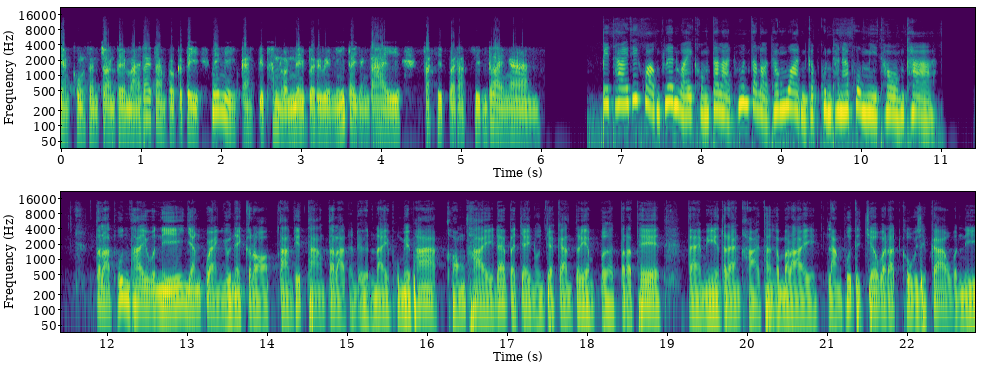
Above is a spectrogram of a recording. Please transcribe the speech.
ยังคงสัญจรไปมาได้ตามปกติ ไม่มีการปิดถนนในบริเวณนี้แต่อย่างใดศักดิ์สิทธิ์ประดับสินรายงาน ปิดท้ายที่ความเคลื่อนไหวของตลาดหุ้นตลอดทั้งวันกับคุณธนพงศ์มีทองค่ะ ตลาดหุ้นไทยวันนี้ยังแกว่งอยู่ในกรอบตามทิศทางตลาดอื่นๆในภูมิภาคของไทยได้ปัจจัยหนุนจากการเตรียมเปิดประเทศ แต่มีแรงขายทางกำไร หลังผู้ติดเชื้อไวรัสโควิด -19 วันนี้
